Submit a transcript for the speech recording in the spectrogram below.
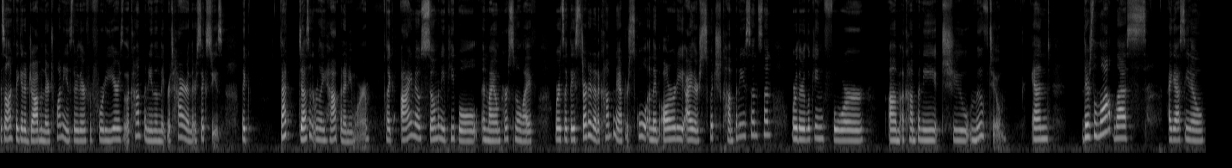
It's not like they get a job in their 20s, they're there for 40 years at the company and then they retire in their 60s. Like that doesn't really happen anymore. Like I know so many people in my own personal life where it's like they started at a company after school and they've already either switched companies since then or they're looking for um, a company to move to. And there's a lot less, I guess, you know,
